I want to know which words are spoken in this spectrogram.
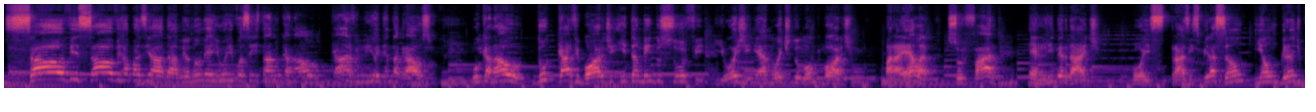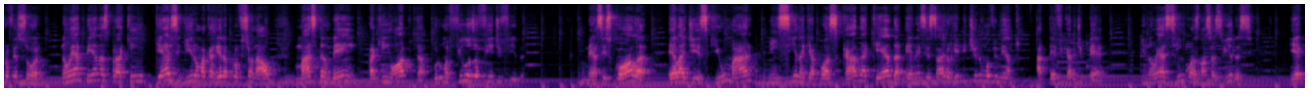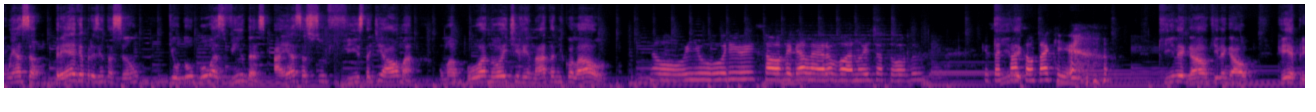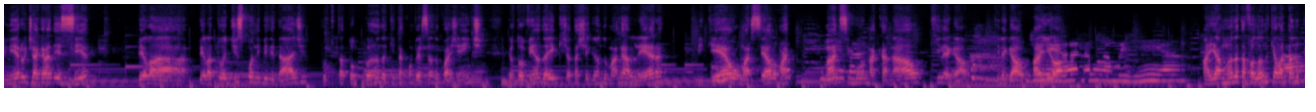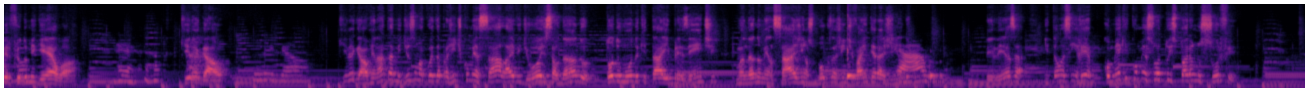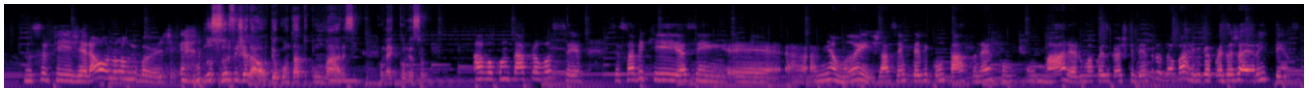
Salve, salve rapaziada! Meu nome é Yuri e você está no canal Carve 1080 Graus, o canal do Carveboard e também do surf. E hoje é a noite do longboard. Para ela, surfar é liberdade, pois traz inspiração e é um grande professor. Não é apenas para quem quer seguir uma carreira profissional, mas também para quem opta por uma filosofia de vida. Nessa escola, ela diz que o mar ensina que após cada queda é necessário repetir o movimento até ficar de pé. E não é assim com as nossas vidas? E é com essa breve apresentação que eu dou boas-vindas a essa surfista de alma. Uma boa noite, Renata Nicolau. Oi, Yuri. Salve, galera. Boa noite a todos. Que satisfação estar le... tá aqui. Que legal, que legal. Rê, primeiro te agradecer pela, pela tua disponibilidade, por tu estar tá topando aqui, estar tá conversando com a gente. Eu tô vendo aí que já tá chegando uma galera, Miguel, Marcelo, Mar, Máximo na canal. Que legal, que legal. Juliana, aí, ó. Amandinha. Aí a Amanda tá falando que ela tá no perfil do Miguel, ó. É. Que legal. Que legal. Que legal. Renata, me diz uma coisa para a gente começar a live de hoje, saudando todo mundo que está aí presente, mandando mensagem. Aos poucos a gente vai interagindo. É Beleza? Então, assim, Rê, como é que começou a tua história no surf? No surf geral ou no longboard? No surf geral, teu contato com o mar, assim. Como é que começou? Ah, vou contar para você. Você sabe que, assim, é, a, minha mãe já sempre teve contato, né, com, com o mar, era uma coisa que eu acho que dentro da barriga a coisa já era intensa.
